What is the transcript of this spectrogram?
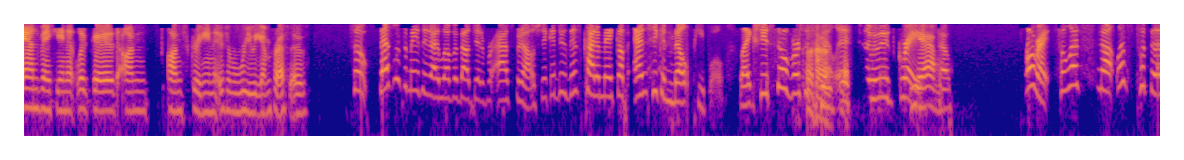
and making it look good on on screen is really impressive. So that's what's amazing I love about Jennifer Aspinall. She can do this kind of makeup and she can melt people. Like she's so versatile. it's, it's great. Yeah. So, all right. So let's not let's put the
